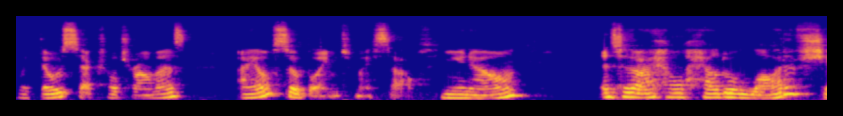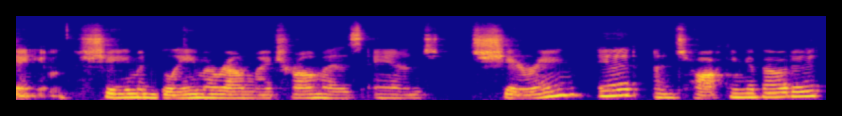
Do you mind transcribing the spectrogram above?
with those sexual traumas, I also blamed myself, you know, and so I held a lot of shame, shame and blame around my traumas and sharing it and talking about it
